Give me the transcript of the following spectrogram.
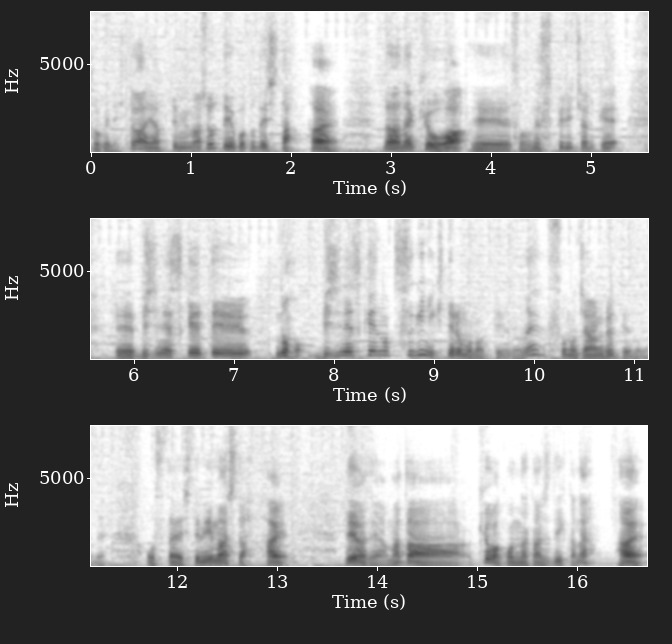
得意な人はやってみましょうっていうことでした。はい。だからね今日は、えー、そのねスピリチュアル系えー、ビジネス系っていうのビジネス系の次に来てるものっていうのねそのジャンルっていうのもねお伝えしてみました。はい。ではではまた今日はこんな感じでいいかな。はい。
